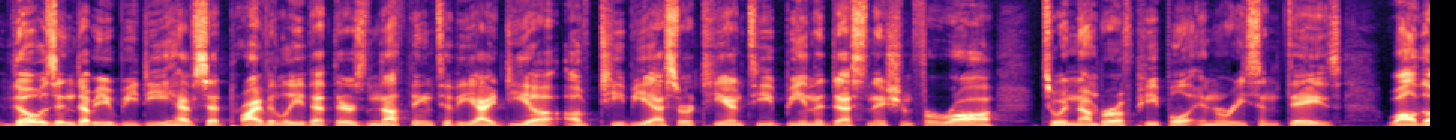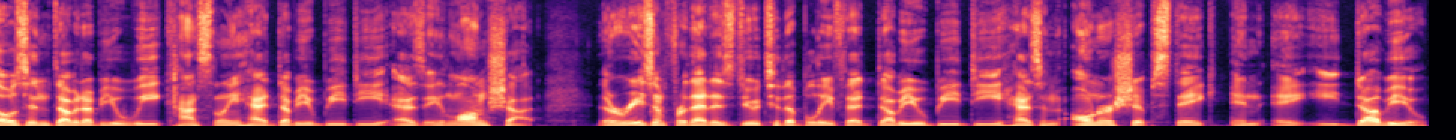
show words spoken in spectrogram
Those in WBD have said privately that there's nothing to the idea of TBS or TNT being the destination for Raw to a number of people in recent days, while those in WWE constantly had WBD as a long shot. The reason for that is due to the belief that WBD has an ownership stake in AEW.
